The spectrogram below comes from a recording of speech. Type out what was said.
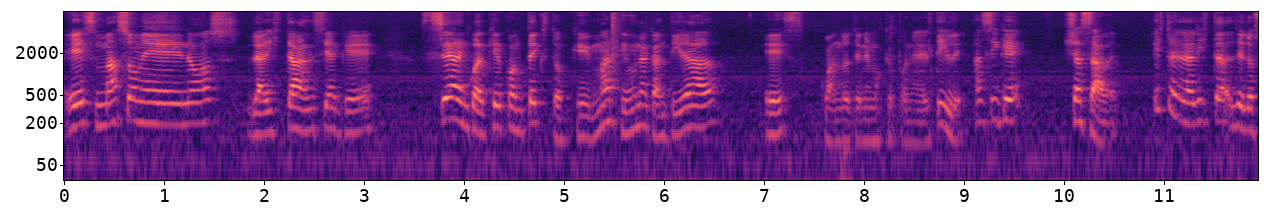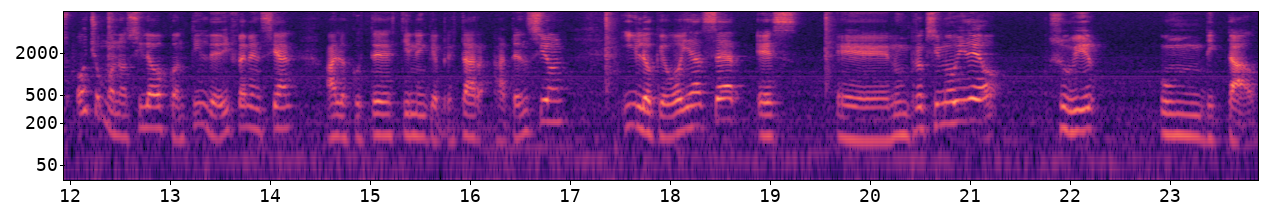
Es más o menos la distancia que, sea en cualquier contexto, que marque una cantidad, es cuando tenemos que poner el tilde. Así que, ya saben, esta es la lista de los 8 monosílabos con tilde diferencial a los que ustedes tienen que prestar atención y lo que voy a hacer es eh, en un próximo video subir un dictado.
